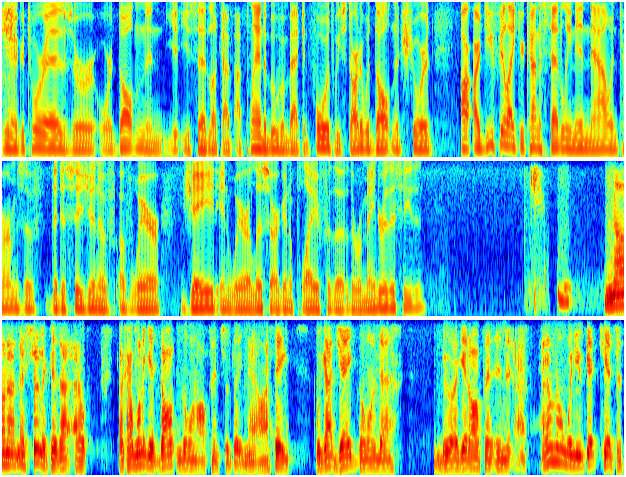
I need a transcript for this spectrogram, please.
you know, Gortarez or or Dalton, and you, you said, look, I, I, plan to move them back and forth. We started with Dalton at short. Are, are, do you feel like you're kind of settling in now in terms of the decision of, of where Jade and where Alyssa are going to play for the, the remainder of this season? No, not necessarily, because I, I like. I want to get Dalton going offensively now. I think we got Jade going. To, do I get off? And I, I don't know when you get kids that's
